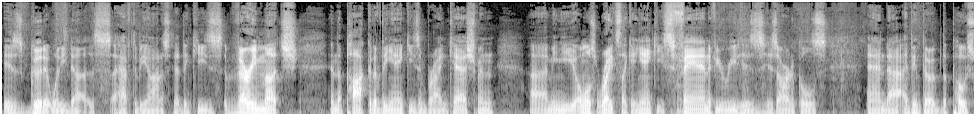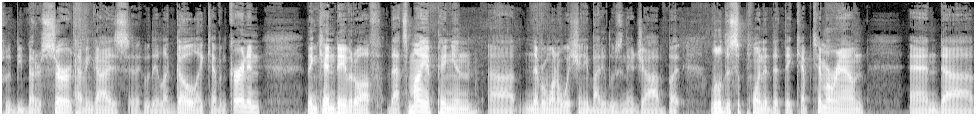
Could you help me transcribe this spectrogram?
is good at what he does. I have to be honest. I think he's very much in the pocket of the Yankees and Brian Cashman. Uh, I mean, he almost writes like a Yankees fan if you read his his articles. And uh, I think the the post would be better served having guys who they let go like Kevin Kernan than Ken Davidoff. That's my opinion. Uh, never want to wish anybody losing their job, but a little disappointed that they kept him around and uh,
